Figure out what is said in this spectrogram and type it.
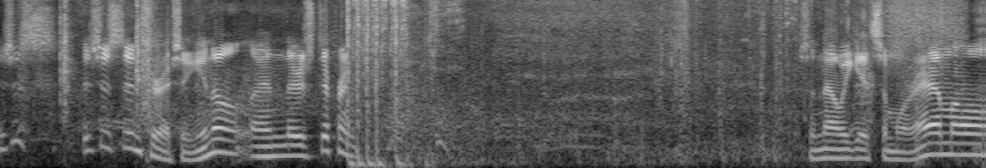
It's just, it's just interesting, you know. And there's different. So now we get some more ammo.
